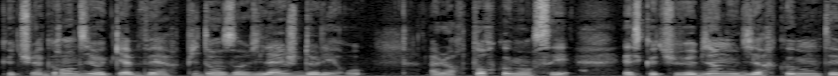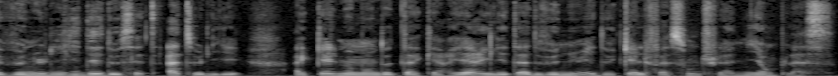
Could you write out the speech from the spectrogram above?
que tu as grandi au Cap Vert puis dans un village de l'Hérault. Alors pour commencer, est-ce que tu veux bien nous dire comment t'es venue l'idée de cet atelier, à quel moment de ta carrière il est advenu et de quelle façon tu l'as mis en place?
